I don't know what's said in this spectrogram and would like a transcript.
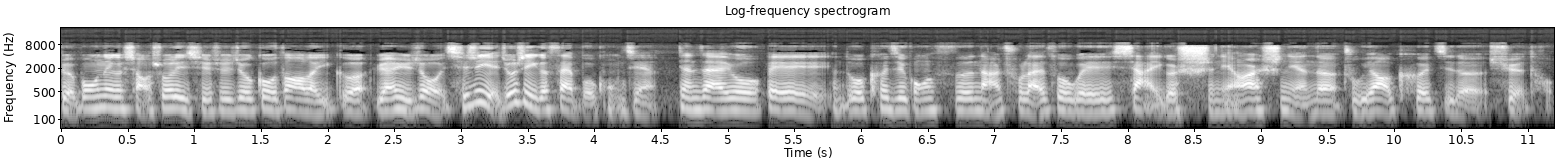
雪崩那个小说里其实就构造了一个元宇宙，其实也就是一个赛博空间。现在又被很多科技公司拿出来作为下一个十年、二十年的主要科技的噱头。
